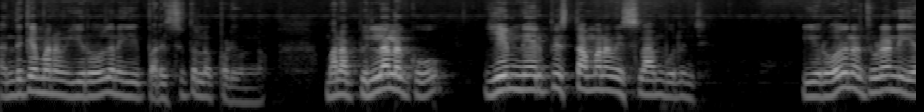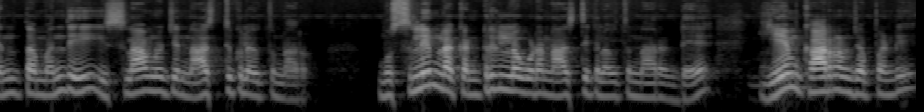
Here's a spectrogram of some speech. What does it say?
అందుకే మనం ఈ రోజున ఈ పరిస్థితుల్లో పడి ఉన్నాం. మన పిల్లలకు ఏం నేర్పిస్తాం మనం ఇస్లాం గురించి? ఈ రోజున చూడండి ఎంతమంది ఇస్లాం నుంచి నాస్తికులు అవుతున్నారు. ముస్లింల కంట్రీల్లో కూడా నాస్తికులు అవుతున్నారంటే ఏం కారణం చెప్పండి?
